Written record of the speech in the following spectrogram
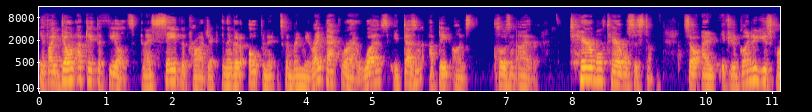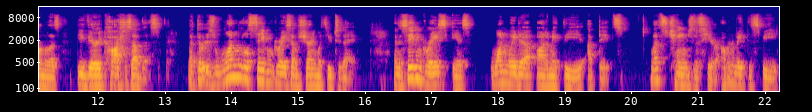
If I don't update the fields and I save the project and then go to open it, it's going to bring me right back where I was. It doesn't update on closing either. Terrible, terrible system. So I, if you're going to use formulas, be very cautious of this. But there is one little saving grace I'm sharing with you today. And the saving grace is one way to automate the updates. Let's change this here. I'm going to make this be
